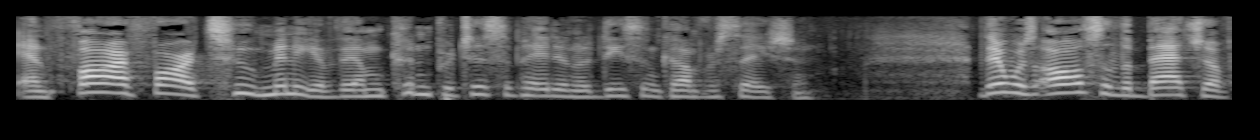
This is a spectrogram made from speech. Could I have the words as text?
and far, far too many of them couldn't participate in a decent conversation. There was also the batch of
